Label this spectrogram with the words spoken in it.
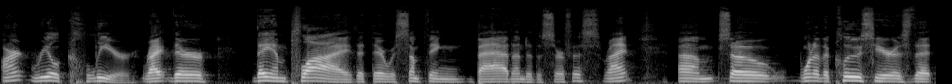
aren't real clear, right? They're, they imply that there was something bad under the surface, right? Um, so one of the clues here is that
